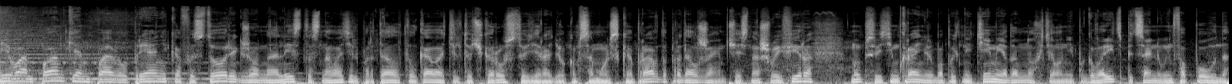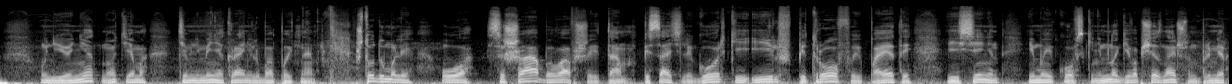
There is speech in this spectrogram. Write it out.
Иван Панкин, Павел Пряников, историк, журналист, основатель портала толкователь.ру, студии радио «Комсомольская правда». Продолжаем часть нашего эфира. Мы посвятим крайне любопытной теме. Я давно хотел о ней поговорить. Специального инфоповода у нее нет, но тема, тем не менее, крайне любопытная. Что думали о США, бывавшие там писатели Горький, Ильф, Петров и поэты Есенин и Маяковский? Немногие вообще знают, что, например,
